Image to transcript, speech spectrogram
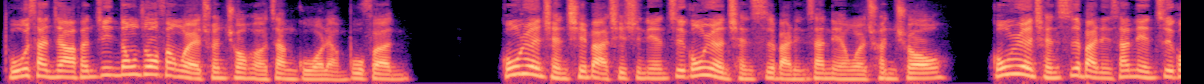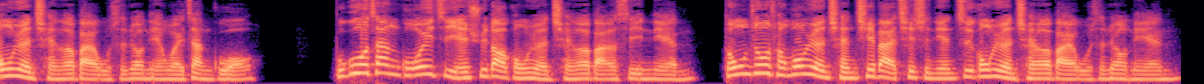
蒲三家分晋东周分为春秋和战国两部分。公元前七百七十年至公元前四百零三年为春秋，公元前四百零三年至公元前二百五十六年为战国。不过，战国一直延续到公元前二百二十一年。东周从公元前七百七十年至公元前二百五十六年，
